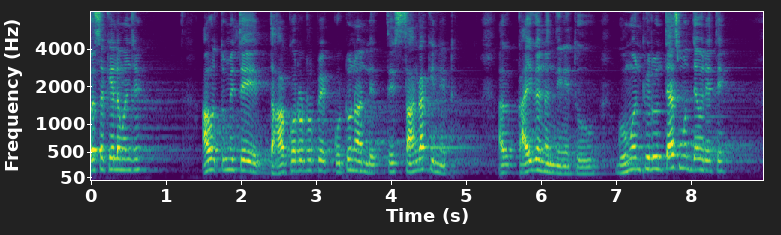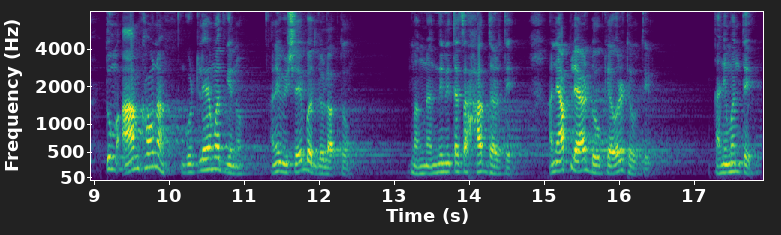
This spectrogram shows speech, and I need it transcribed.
कसं केलं म्हणजे? अहो तुम्ही ते दहा करोड रुपये कुठून आणले ते सांगा की नीट. अगं काय ग नंदिनी तू? घुमून फिरून त्याच मुद्द्यावर येते. तुम आम खाऊ ना गुटल्या मत घेणं आणि विषय बदलू लागतो. मग नंदिनी त्याचा हात धरते आणि आपल्या डोक्यावर ठेवते. आणि म्हणते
